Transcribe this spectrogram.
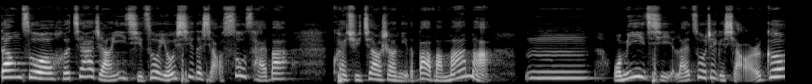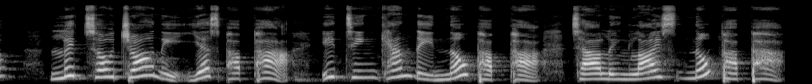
当做和家长一起做游戏的小素材吧。快去叫上你的爸爸妈妈，嗯，我们一起来做这个小儿歌。Little Johnny, yes, Papa. Eating candy, no, Papa. Telling lies, no, Papa.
